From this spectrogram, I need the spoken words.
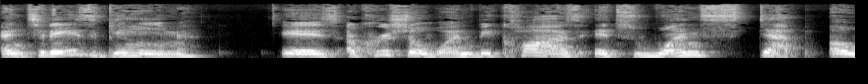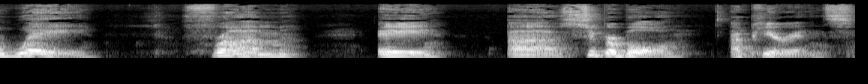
And today's game is a crucial one because it's one step away from a uh, Super Bowl appearance.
